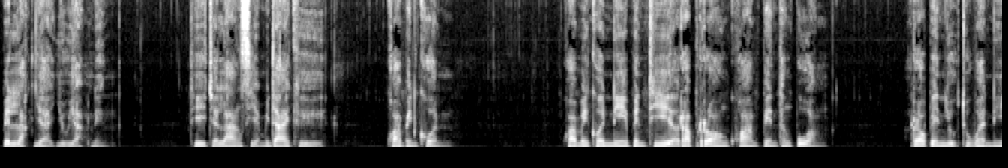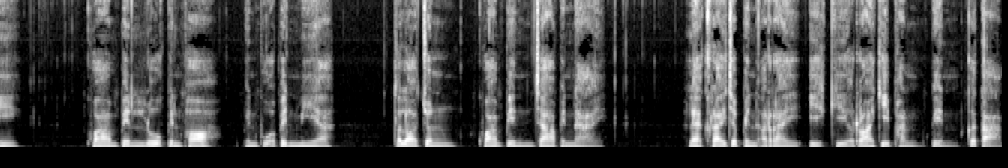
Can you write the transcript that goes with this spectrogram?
เป็นหลักใหญ่อยู่อย่างหนึ่ง ที่จะล้างเสียไม่ได้คือ ความเป็นคน ความเป็นคนนี้เป็นที่รับรองความเป็นทั้งปวง เราเป็นอยู่ทุกวันนี้ ความเป็นลูกเป็นพ่อ เป็นผัวเป็นเมีย ตลอดจนความเป็นเจ้าเป็นนาย และใครจะเป็นอะไรอีกกี่ร้อยกี่พันเป็นก็ตาม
